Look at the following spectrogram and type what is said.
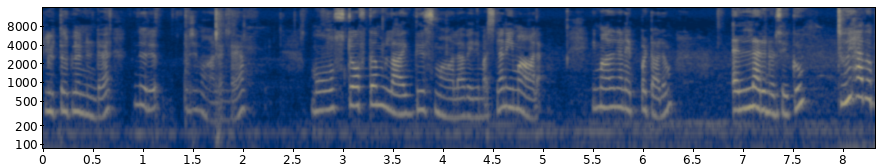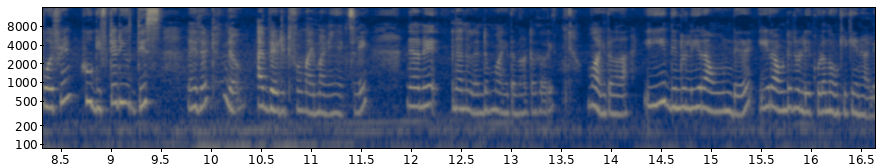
ഗ്ലിറ്റർ പ്ലൻ ഉണ്ട്. പിന്നെ ഒരു കുറച്ച് മാല ഉണ്ട്. Most of them like this മാല വെരി മച്ച് ഞാൻ ഈ മാല. ഈ മാല ഞാൻ എപ്പോട്ടാലും എല്ലാവരും ചോദിക്കും do you have a boy friend who gifted you this it for my money actually ഞാൻ ഞാൻ എന്റെ വാങ്ങി തന്നോട്ടോ സോറി വാങ്ങി തന്നതാ. ഈ ഇതിന്റെ ഉള്ളിൽ ഈ റൗണ്ട് ഈ റൗണ്ടിന്റെ ഉള്ളിൽ കൂടെ നോക്കിക്കഴിഞ്ഞാൽ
